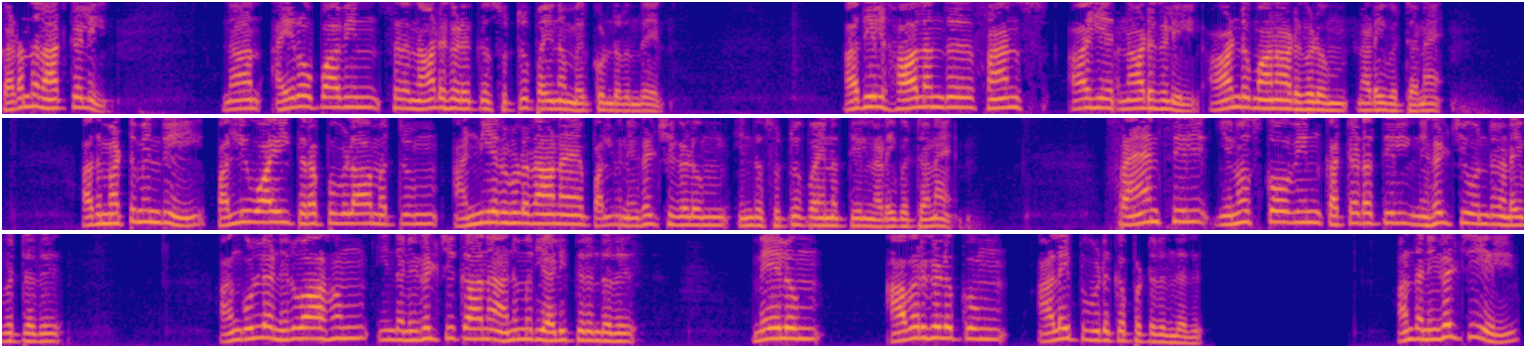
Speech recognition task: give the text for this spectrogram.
கடந்த நாட்களில் நான் ஐரோப்பாவின் சில நாடுகளுக்கு சுற்றுப்பயணம் மேற்கொண்டிருந்தேன். அதில் ஹாலந்து பிரான்ஸ் ஆகிய நாடுகளில் ஆண்டு மாநாடுகளும் நடைபெற்றன. அது மட்டுமின்றி பள்ளிவாயில் திறப்பு விழா மற்றும் அந்நியர்களுடனான பல்வேறு நிகழ்ச்சிகளும் இந்த சுற்றுப்பயணத்தில் நடைபெற்றன. பிரான்சில் யுனெஸ்கோவின் கட்டடத்தில் நிகழ்ச்சி ஒன்று நடைபெற்றது. அங்குள்ள நிர்வாகம் இந்த நிகழ்ச்சிக்கான அனுமதி அளித்திருந்தது. மேலும் அவர்களுக்கும் அழைப்பு விடுக்கப்பட்டிருந்தது. அந்த நிகழ்ச்சியில்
